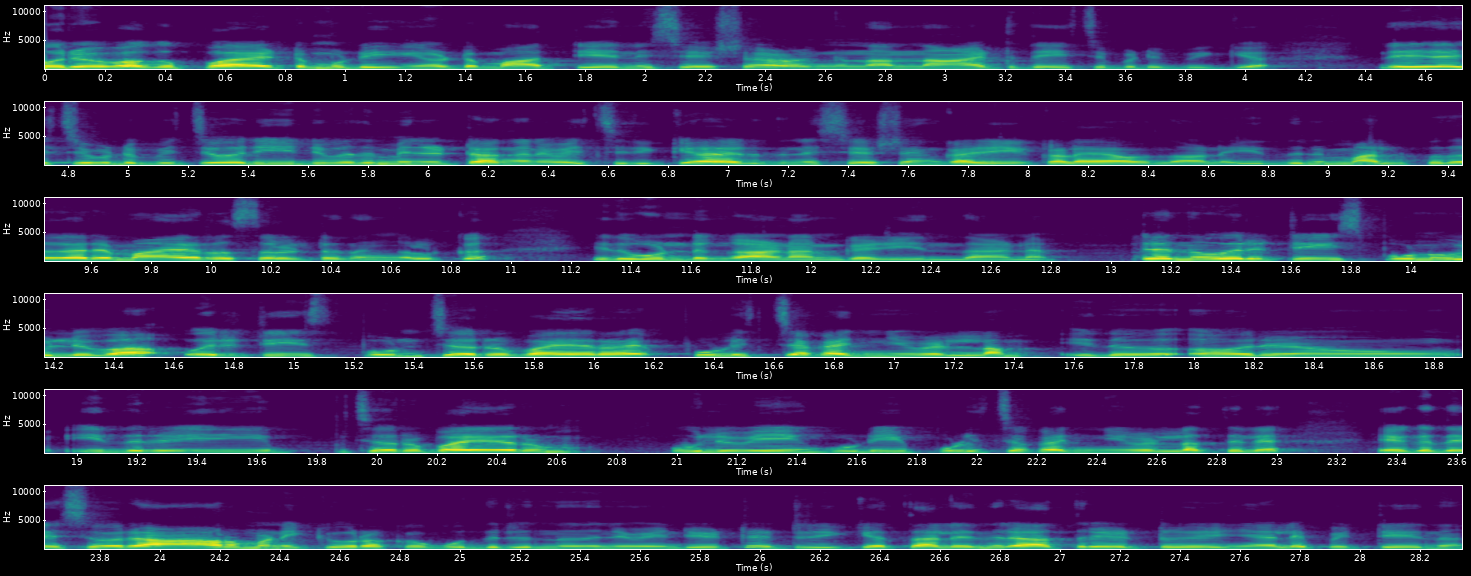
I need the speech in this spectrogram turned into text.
ഓരോ വകുപ്പായിട്ട് മുടി ഇങ്ങോട്ട് മാറ്റിയതിന് ശേഷം അങ്ങ് നന്നായിട്ട് തേച്ച് പിടിപ്പിക്കുക. തേച്ച് പിടിപ്പിച്ച് ഒരു ഇരുപത് മിനിറ്റ് അങ്ങനെ വെച്ചിരിക്കുക. അതിന് ശേഷം കഴുകിക്കളയാവുന്നതാണ് ഇതിനും അത്ഭുതകരമായ റിസൾട്ട് നിങ്ങൾക്ക് ഇതുകൊണ്ടും കാണാൻ കഴിയുന്നതാണ്. മറ്റൊന്ന് ഒരു ടീസ്പൂൺ ഉലുവ ഒരു ടീസ്പൂൺ ചെറുപയർ പുളിച്ച കഞ്ഞിവെള്ളം ഇത് ഒരു ഇത് ഈ ചെറുപയറും ഉലുവയും കൂടി പുളിച്ച കഞ്ഞിവെള്ളത്തിൽ ഏകദേശം ഒരു ആറ് മണിക്കൂറൊക്കെ കുതിരുന്നതിന് വേണ്ടിയിട്ട് ഇട്ടിരിക്കുക. തലേന്ന് രാത്രി ഇട്ട് കഴിഞ്ഞാൽ പിറ്റേന്ന്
